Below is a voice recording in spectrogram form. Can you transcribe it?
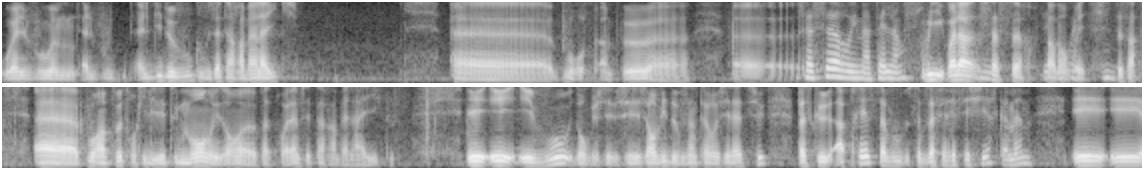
où elle vous, elle vous, elle dit de vous que vous êtes un rabbin laïque. pour un peu euh, sa sœur, oui, m'appelle ainsi. Oui, voilà, sa sœur, pardon, oui, c'est ça. Euh, pour un peu tranquilliser tout le monde en disant euh, pas de problème, c'est un rabbin laïque, tout ça. Et, vous, donc j'ai envie de vous interroger là-dessus parce que après ça vous ça vous a fait réfléchir quand même? Et,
